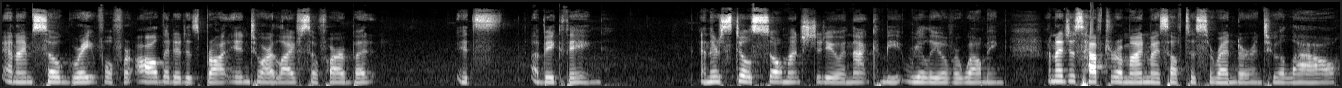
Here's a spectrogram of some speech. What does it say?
and I'm so grateful for all that it has brought into our life so far. But it's a big thing. And there's still so much to do, and that can be really overwhelming. And I just have to remind myself to surrender and to allow.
